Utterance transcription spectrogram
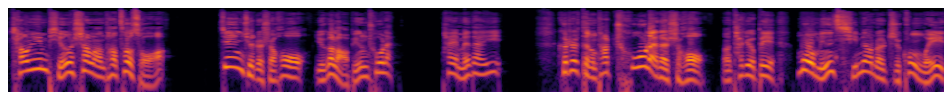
常云平上了趟厕所，进去的时候有个老兵出来，他也没在意。可是等他出来的时候，啊，他就被莫名其妙的指控为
